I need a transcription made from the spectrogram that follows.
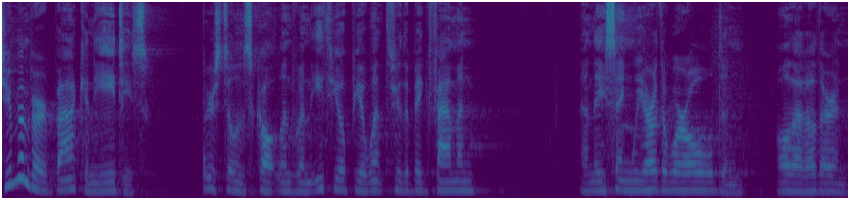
Do you remember back in the 80s? We were still in Scotland when Ethiopia went through the big famine, and they sang We Are the World and all that other. And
